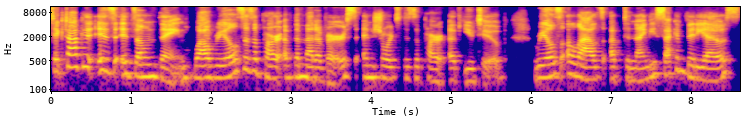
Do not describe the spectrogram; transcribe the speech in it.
TikTok is its own thing, while Reels is a part of the metaverse and Shorts is a part of YouTube. Reels allows up to 90 second videos,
